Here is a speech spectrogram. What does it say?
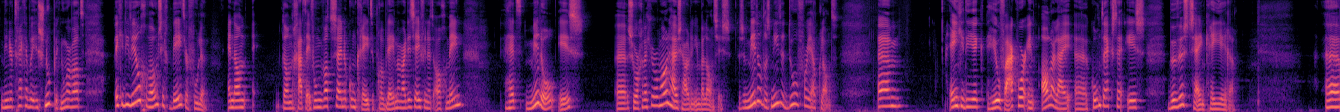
minder trek hebben in snoep, ik noem maar wat. Weet je, die wil gewoon zich beter voelen. En dan, dan gaat het even om wat zijn de concrete problemen. Maar dit is even in het algemeen. Het middel is uh, zorgen dat je hormoonhuishouding in balans is. Dus een middel, dat is niet het doel voor jouw klant. Um, eentje die ik heel vaak hoor in allerlei uh, contexten is bewustzijn creëren. Uh,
